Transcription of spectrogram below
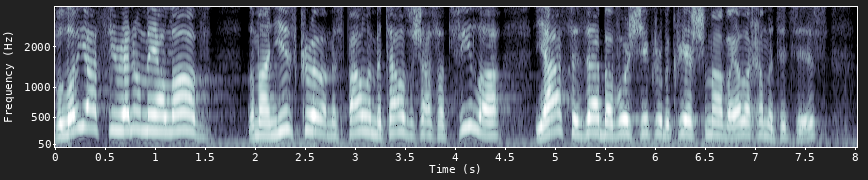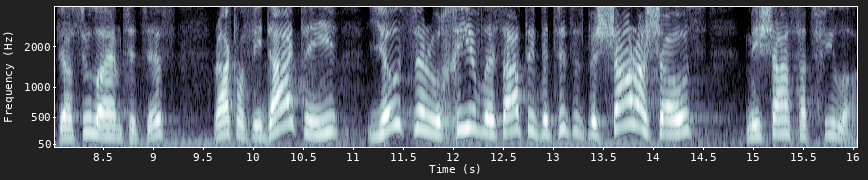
V'lo yasirenu me'alav. L'man yizkru ha'mispalim b'talas b'shas ha'tfila yaseh zeh b'avur shikru b'kriya shema v'yalachem l'tzitzis v'yasu lahem tzitzis rak l'fi dati yoser uchiv l'sativ b'tzitzis b'shar ha'shos mishas ha'tfila.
